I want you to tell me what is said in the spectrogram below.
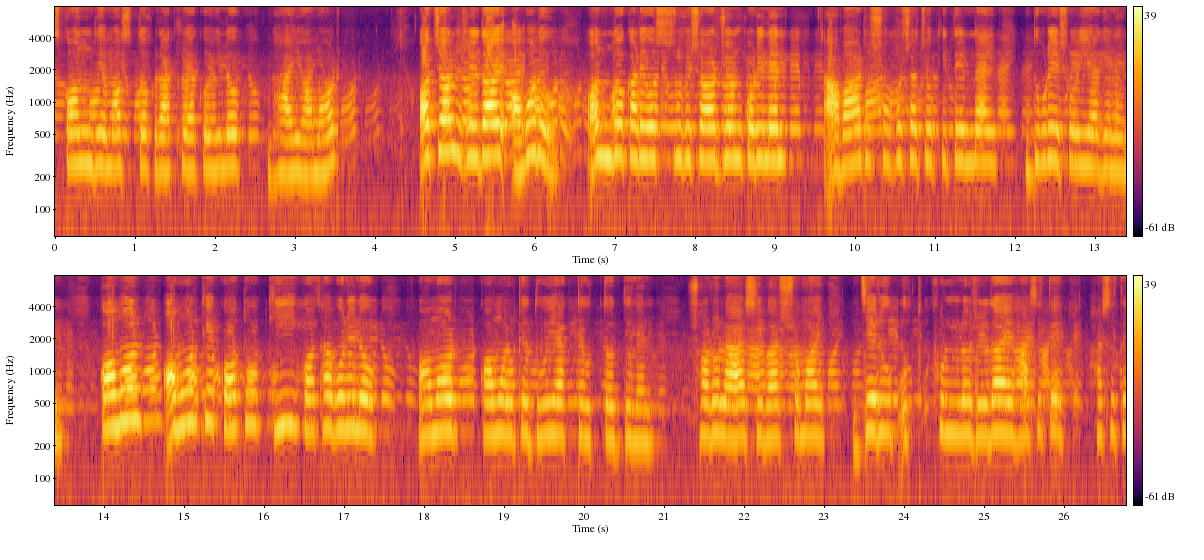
স্কন্ধে মস্তক রাখিয়া কহিল, ভাই অমর, অচল হৃদয় অমর অন্ধকারে অশ্রু বিসর্জন করিলেন, আবার সহসা চকিতের ন্যায় দূরে সরিয়া গেলেন। কমল, অমরকে কত কি কথা বলিল? অমর কমলকে দুই একটি উত্তর দিলেন, সরলা আসিবার সময় যেরূপ উৎফুল্ল হৃদয়ে হাসিতে হাসিতে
